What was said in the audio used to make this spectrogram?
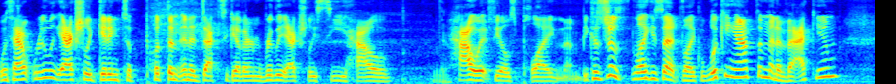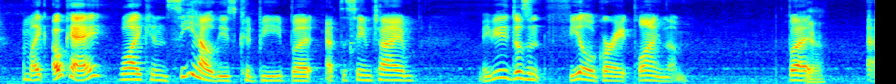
without really actually getting to put them in a deck together and really actually see how how it feels playing them. Because just like you said like looking at them in a vacuum i'm like okay well i can see how these could be but at the same time maybe it doesn't feel great playing them. But Yeah. Uh,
